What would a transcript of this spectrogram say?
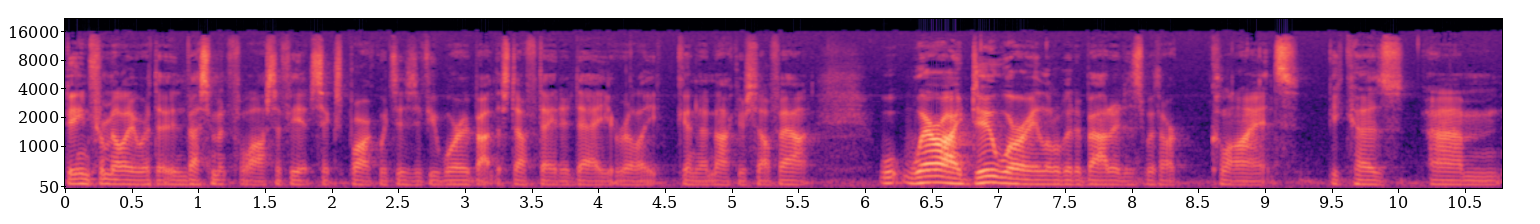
being familiar with the investment philosophy at Six Park, which is if you worry about the stuff day to day, you're really going to knock yourself out. W- where I do worry a little bit about it is with our clients because um,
